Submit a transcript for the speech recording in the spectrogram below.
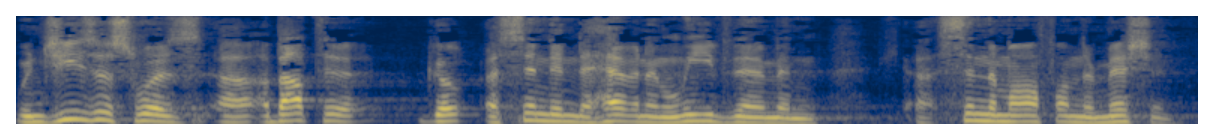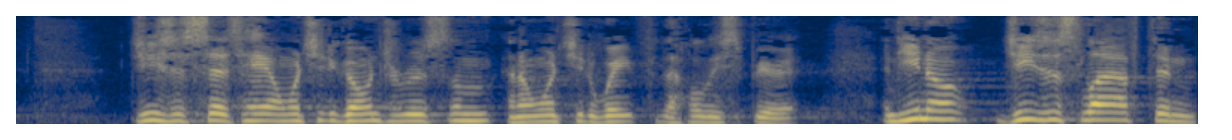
When Jesus was uh, about to go ascend into heaven and leave them and uh, send them off on their mission, Jesus says, Hey, I want you to go in Jerusalem and I want you to wait for the Holy Spirit. And do you know, Jesus left and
